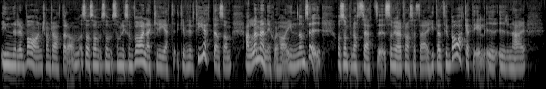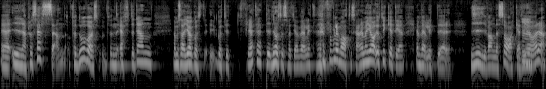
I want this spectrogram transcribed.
inre barn som pratar om, så, som, som, som liksom var den här kreat- kreativiteten som alla människor har inom sig. Och som på något sätt, som jag på något sätt så här hittade tillbaka till i, i den här eh, i den här processen. För då var det, efter den, jag, här, jag har gått, gått i flera terapier, nu låter det som att jag är väldigt problematisk här, men jag, jag tycker att det är en, en väldigt eh, givande sak att göra.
